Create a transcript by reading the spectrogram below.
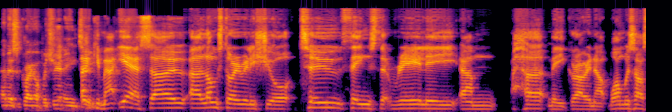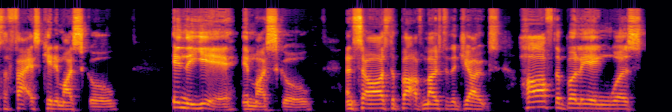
and it's a great opportunity. Too. Thank you, Matt. Yeah. So, uh, long story really short. Two things that really um, hurt me growing up. One was I was the fattest kid in my school, in the year in my school, and so I was the butt of most of the jokes. Half the bullying was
